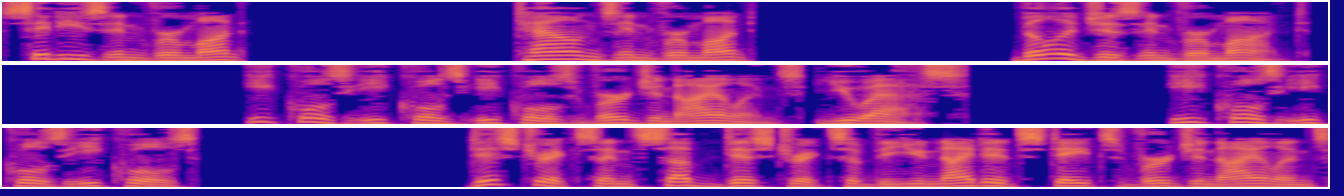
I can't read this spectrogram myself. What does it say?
Cities in Vermont. Towns in Vermont. Villages in Vermont. Equals equals equals Virgin Islands US equals equals equals Districts and sub-districts of the United States Virgin Islands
